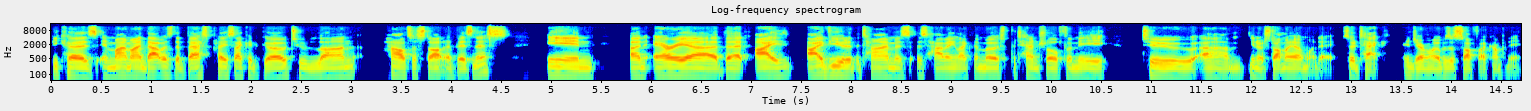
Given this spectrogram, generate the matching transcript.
because in my mind that was the best place I could go to learn how to start a business in an area that I I viewed at the time as, as having like the most potential for me to um, you know start my own one day. So tech in general, it was a software company,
